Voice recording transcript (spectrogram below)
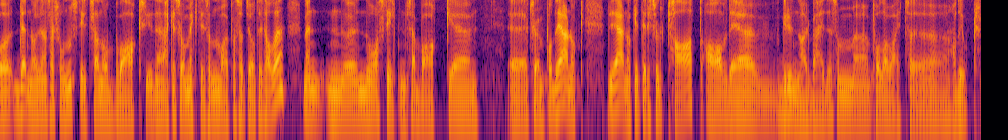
Og denne organisasjonen stilte seg nå bak Den er ikke så mektig som den var på 70-80-tallet, men nå stilte den seg bak eh, eh, Trump. Og det er, nok, det er, nok, et resultat av det grunnarbeidet som eh, Paula White eh, hadde gjort.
